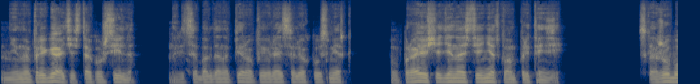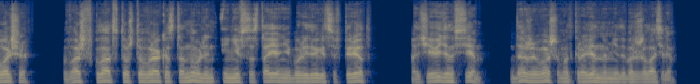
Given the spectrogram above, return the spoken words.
Не напрягайтесь так уж сильно. На лице Богдана Первого появляется легкая усмешка. У правящей династии нет к вам претензий. Скажу больше. Ваш вклад в то, что враг остановлен и не в состоянии более двигаться вперед, очевиден всем, даже вашим откровенным недоброжелателям.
